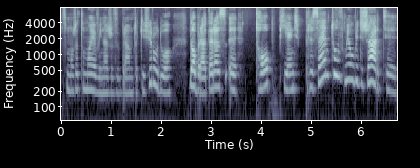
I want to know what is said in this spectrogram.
Więc może to moja wina, że wybrałam takie źródło. Dobra, teraz y, top 5 prezentów miały być żarty.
